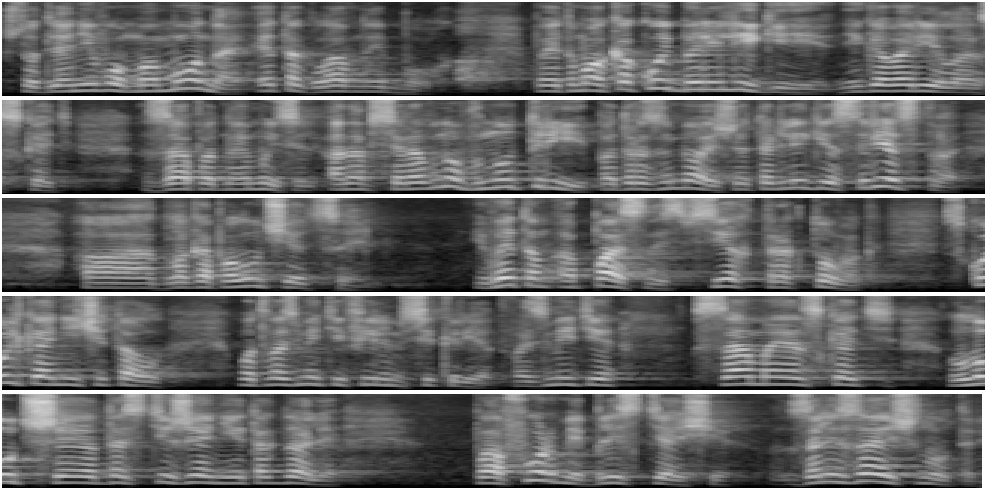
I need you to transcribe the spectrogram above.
что для него мамона – это главный бог. Поэтому о какой бы религии ни говорила, так сказать, западная мысль, она все равно внутри подразумевает, что это религия средство, а благополучие цель. И в этом опасность всех трактовок. Сколько я не читал, вот возьмите фильм «Секрет», возьмите самое, так сказать, лучшее достижение и так далее. По форме блестяще, залезаешь внутрь,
